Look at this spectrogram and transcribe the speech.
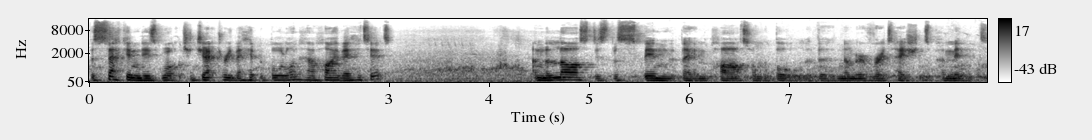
The second is what trajectory they hit the ball on, how high they hit it. And the last is the spin that they impart on the ball, the number of rotations per minute.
